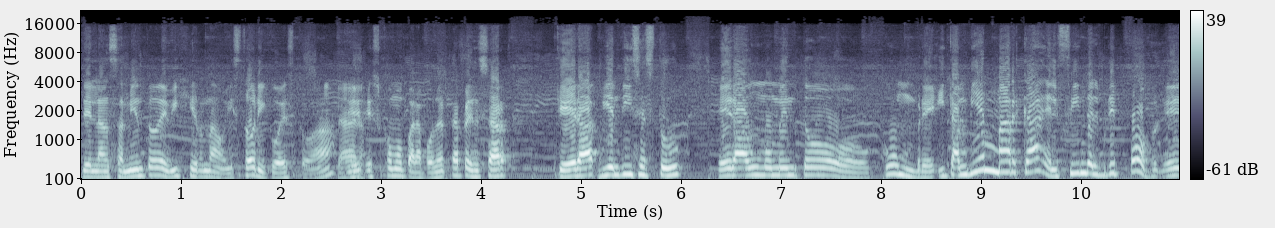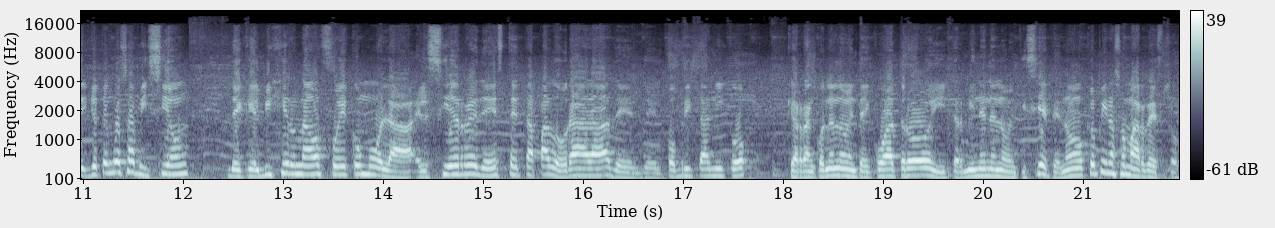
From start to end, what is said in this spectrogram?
del lanzamiento de Big Now. Histórico esto, ¿ah? Es, como para ponerte a pensar que era, bien dices tú, era un momento cumbre y también marca el fin del Britpop. Eh, yo tengo esa visión de que el Big Now fue como la, el cierre de esta etapa dorada del, del pop británico que arrancó en el 94 y termina en el 97, ¿no? ¿Qué opinas, Omar, de esto?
